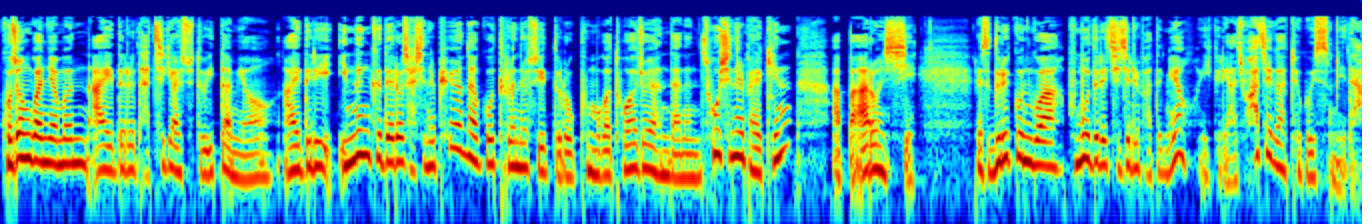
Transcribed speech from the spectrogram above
고정관념은 아이들을 다치게 할 수도 있다며 아이들이 있는 그대로 자신을 표현하고 드러낼 수 있도록 부모가 도와줘야 한다는 소신을 밝힌 아빠 아론 씨. 그래서 누리꾼과 부모들의 지지를 받으며 이 글이 아주 화제가 되고 있습니다.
